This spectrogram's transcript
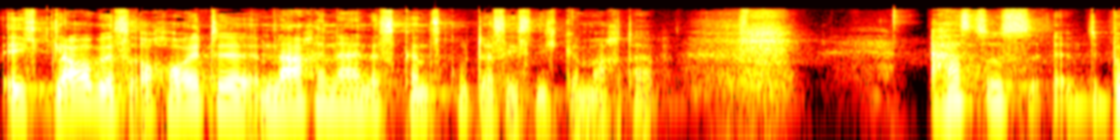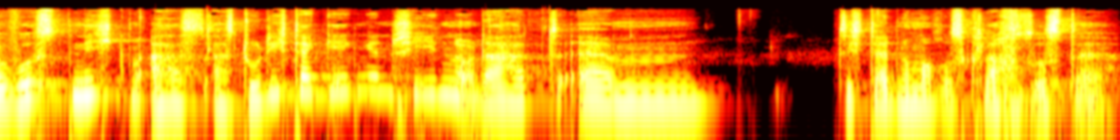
ich glaube es auch heute im Nachhinein ist ganz gut, dass ich es nicht gemacht habe. Hast du es äh, bewusst nicht, hast, hast du dich dagegen entschieden oder hat ähm, sich dein Numerus Clausus der,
